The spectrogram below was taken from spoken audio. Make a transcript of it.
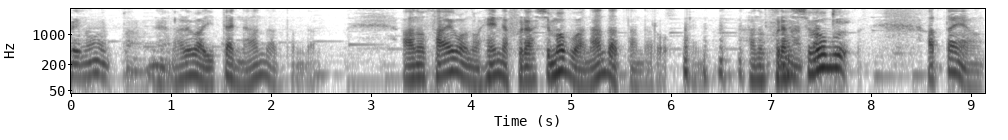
れ何だったのね？あれは一体何だったんだろう？あの最後の変なフラッシュモブは何だったんだろう？あのフラッシュモブ、あったやん。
